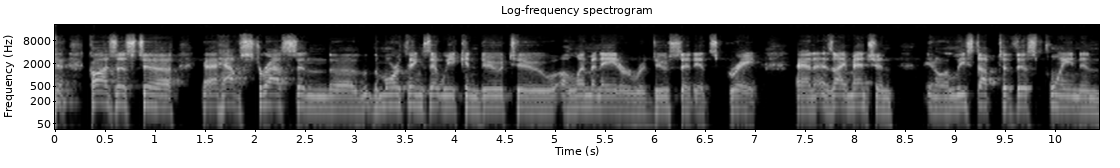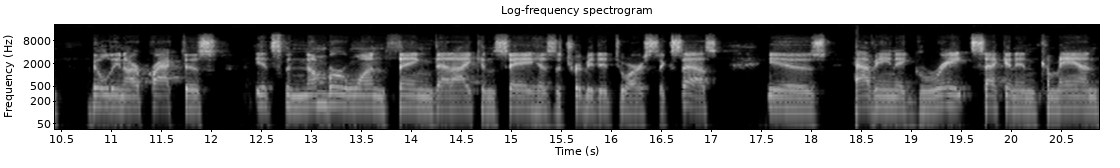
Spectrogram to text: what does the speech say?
cause us to uh, have stress, and the, the more things that we can do to eliminate or reduce it, it's great. And as I mentioned, you know, at least up to this point in building our practice, it's the number one thing that I can say has attributed to our success is having a great second in command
